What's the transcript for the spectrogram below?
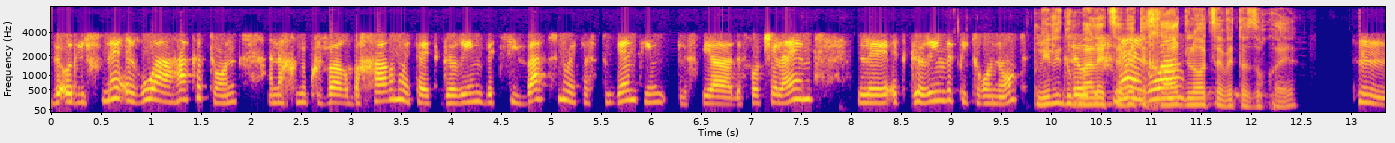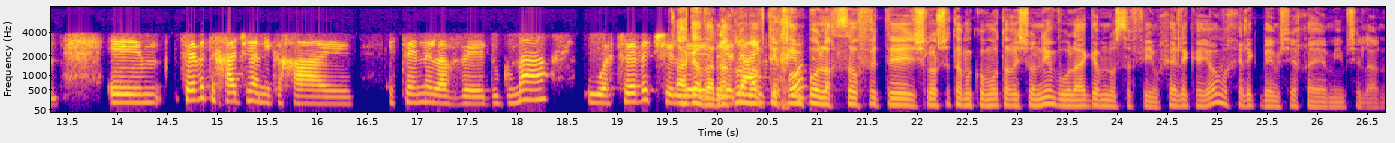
ועוד לפני אירוע ההאקתון, אנחנו כבר בחרנו את האתגרים וציוותנו את הסטודנטים, לפי העדפות שלהם, לאתגרים ופתרונות. תני לי דוגמה לצוות האירוע... אחד, לא הצוות הזוכה. Hmm. אמ, צוות אחד שאני ככה אה, אתן אליו אה, דוגמה, הוא הצוות של אה, אגב, אנחנו מבטיחים פה לחשוף את uh, שלושת המקומות הראשונים, ואולי גם נוספים, חלק היום וחלק בהמשך הימים שלנו.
